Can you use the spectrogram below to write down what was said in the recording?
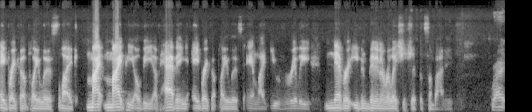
a breakup playlist like my my pov of having a breakup playlist and like you've really never even been in a relationship with somebody. Right.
